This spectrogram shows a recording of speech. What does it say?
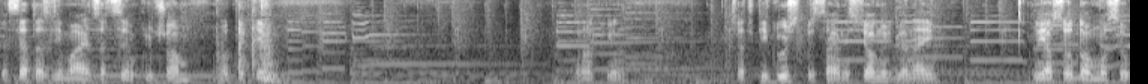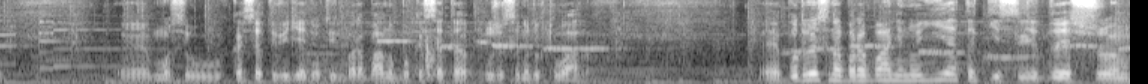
касета знімається цим ключом. От. От він. Це такий ключ, спеціальний сйомник для неї. Ну, я все одно мусив, е, мусив касету від'єднувати від барабану, бо касета дуже сильно люфтувала. Е, Подивився на барабані, ну є такі сліди, що.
